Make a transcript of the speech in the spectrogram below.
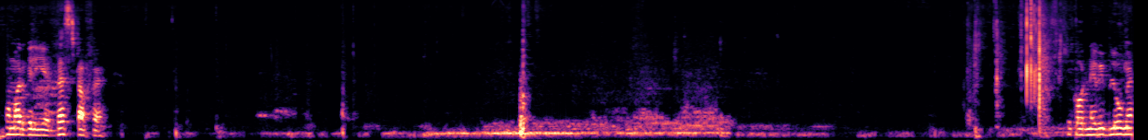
समर के लिए बेस्ट स्टफ़ है। और नेवी ब्लू में।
